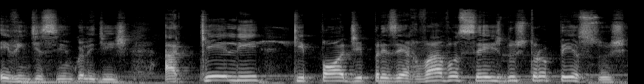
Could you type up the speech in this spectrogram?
e 25, ele diz: Aquele que pode preservar vocês dos tropeços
